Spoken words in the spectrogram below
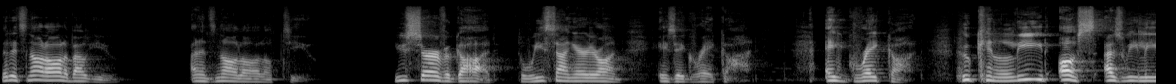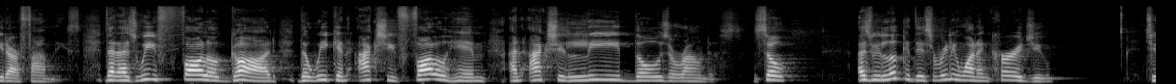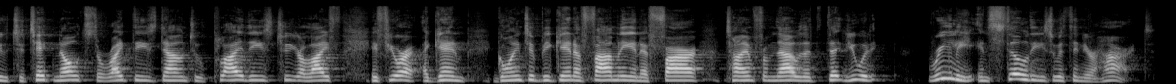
that it's not all about you and it's not all up to you. You serve a God who we sang earlier on is a great God, a great God who can lead us as we lead our families. That as we follow God, that we can actually follow Him and actually lead those around us. So, as we look at this, I really want to encourage you to, to take notes, to write these down, to apply these to your life. If you're, again, going to begin a family in a far time from now, that, that you would really instill these within your heart.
